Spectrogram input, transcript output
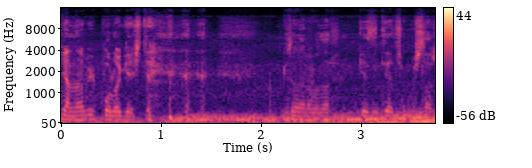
Yanına bir polo geçti. Güzel arabalar. Gezintiye çıkmışlar.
